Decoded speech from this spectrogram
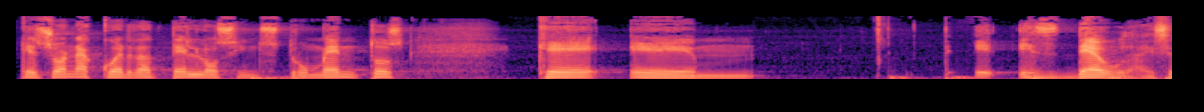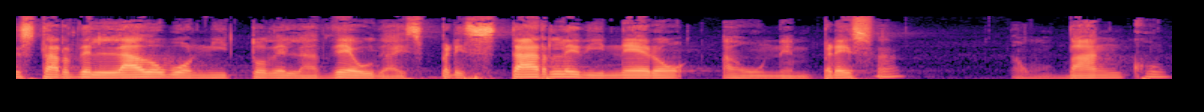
que son, acuérdate, los instrumentos que em, e, es deuda, es estar del lado bonito de la deuda, es prestarle dinero a una empresa, a un banco,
